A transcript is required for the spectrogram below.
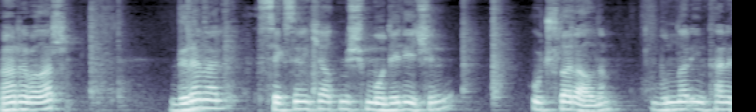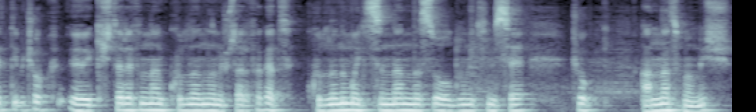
Merhabalar. Dremel 8260 modeli için uçlar aldım. Bunlar internette birçok e, kişi tarafından kullanılan uçlar fakat kullanım açısından nasıl olduğunu kimse çok anlatmamış.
